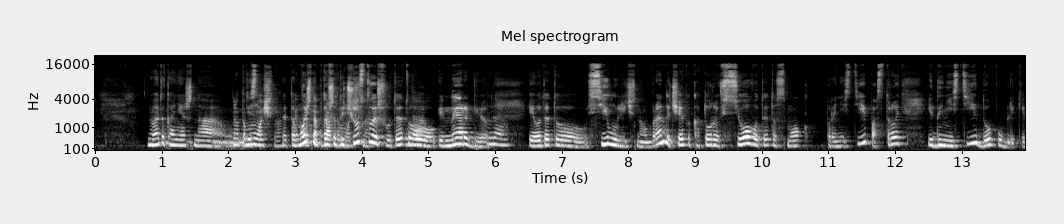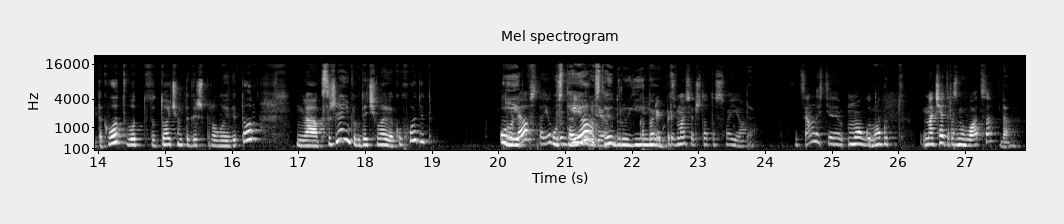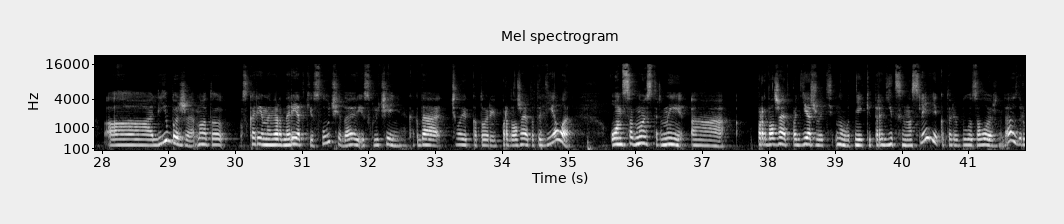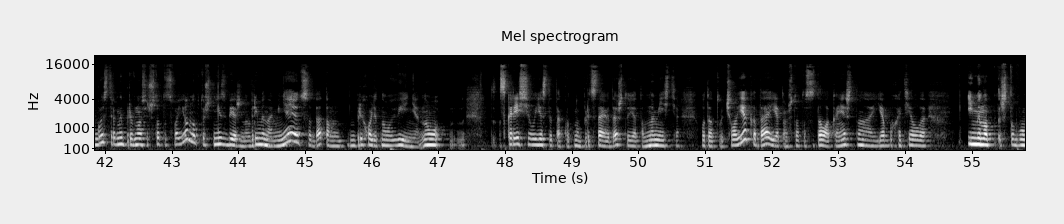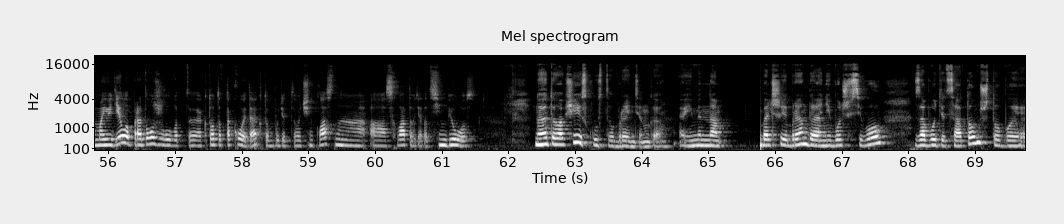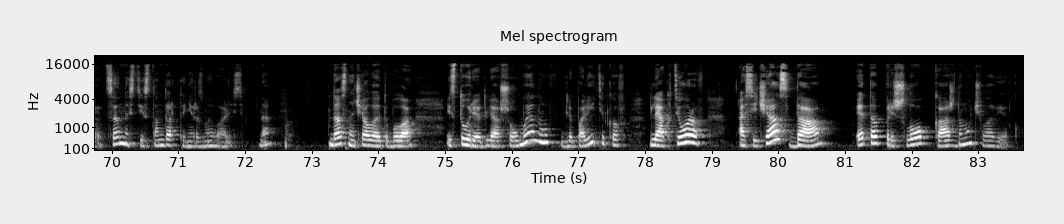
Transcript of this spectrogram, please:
ну, это, конечно... Ну, это мощно. Это, это мощно, потому что ты мощно. чувствуешь вот эту да. энергию да. и вот эту силу личного бренда, человека, который все вот это смог пронести, построить и донести до публики. Так вот, вот то, о чем ты говоришь про Луи Виттон, а, к сожалению, когда человек уходит, у руля встают у другие люди, встают другие которые люди. привносят что-то свое. Да. И ценности могут, могут начать размываться. Да. А, либо же, ну это скорее, наверное, редкие случаи, да, исключения, когда человек, который продолжает это дело, он, с одной стороны, а, продолжает поддерживать, ну, вот некие традиции наследия, которые было заложено, да, с другой стороны, привносит что-то свое, ну, потому что неизбежно, времена меняются, да, там приходят новые веяния, но, скорее всего, если так вот, ну, представить, да, что я там на месте вот этого человека, да, и я там что-то создала, конечно, я бы хотела именно чтобы мое дело продолжил вот э, кто-то такой, да, кто будет очень классно а, схватывать этот симбиоз. Но это вообще искусство брендинга. Именно большие бренды, они больше всего заботятся о том, чтобы ценности и стандарты не размывались. Да, да сначала это была история для шоуменов, для политиков, для актеров, а сейчас, да, это пришло к каждому человеку.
